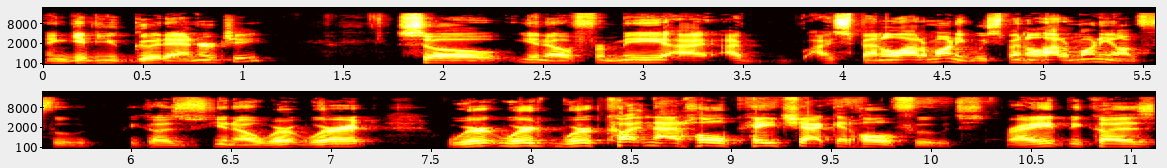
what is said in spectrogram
and give you good energy. So, you know, for me, I, I, I spend a lot of money. We spent a lot of money on food because, you know, we're, we're, at, we're, we're, we're cutting that whole paycheck at Whole Foods, right? Because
